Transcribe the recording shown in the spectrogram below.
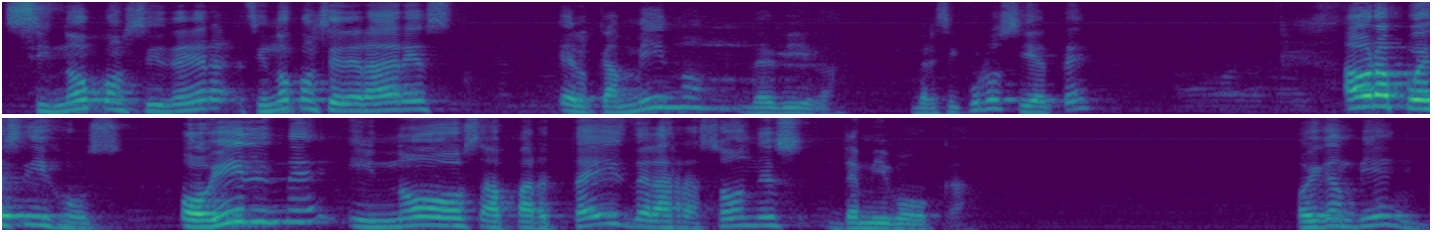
si no, considera, si no considerares el camino de vida. Versículo 7. Ahora pues, hijos, oídme y no os apartéis de las razones de mi boca. Oigan bien,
